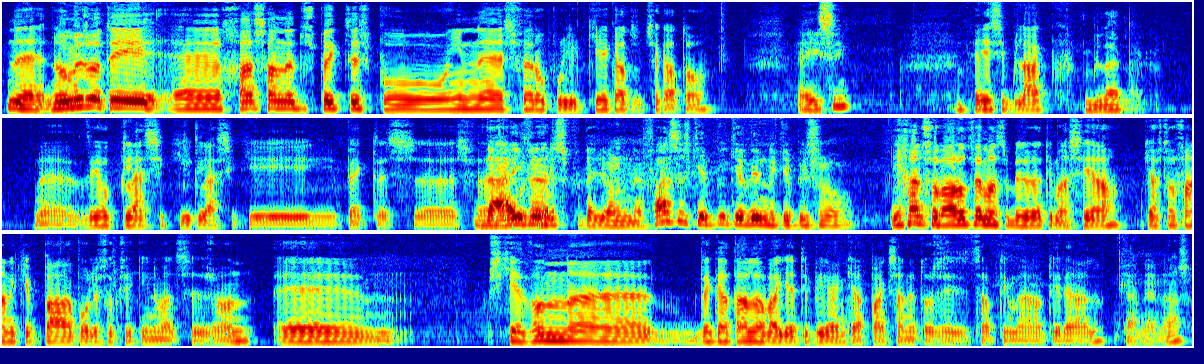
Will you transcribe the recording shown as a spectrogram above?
Ναι, νομίζω ότι ε, χάσανε τους παίκτες που είναι σφαιροπουλικοί 100%. Acy. Acy, Black, Black. ναι, δύο κλασικοί κλασικοί παίκτες ε, σφαιροπουλικοί. Divers που τελειώνουν φάσεις και, και δίνουν και πίσω. Είχαν σοβαρό θέμα στην προετοιμασία και αυτό φάνηκε πάρα πολύ στο ξεκίνημα της σεζόν. Ε, σχεδόν ε, δεν κατάλαβα γιατί πήγαν και αρπάξανε το Ζίζιτς από τη, από τη Real. Κανένας.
